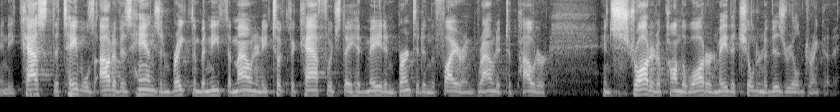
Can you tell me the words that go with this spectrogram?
And he cast the tables out of his hands and brake them beneath the mount. And he took the calf which they had made and burnt it in the fire and ground it to powder and strawed it upon the water and made the children of Israel drink of it.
